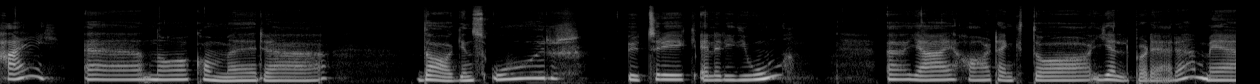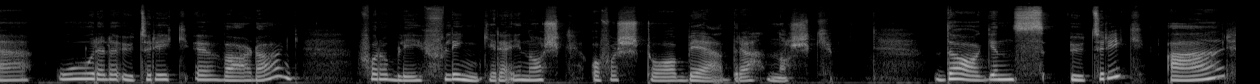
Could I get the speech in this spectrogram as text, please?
Hei. Eh, nå kommer eh, dagens ord, uttrykk eller idiom. Eh, jeg har tenkt å hjelpe dere med ord eller uttrykk eh, hver dag for å bli flinkere i norsk og forstå bedre norsk. Dagens uttrykk er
